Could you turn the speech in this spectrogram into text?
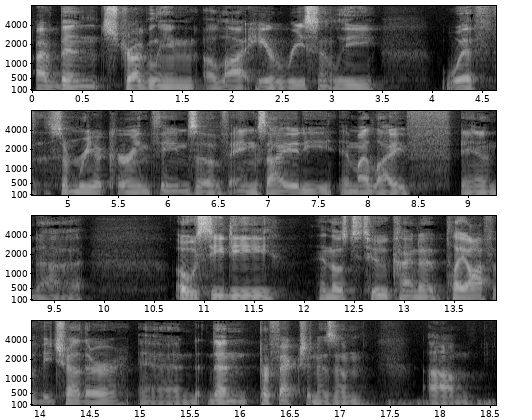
I've been struggling a lot here recently with some reoccurring themes of anxiety in my life and uh, OCD, and those two kind of play off of each other, and then perfectionism, um,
